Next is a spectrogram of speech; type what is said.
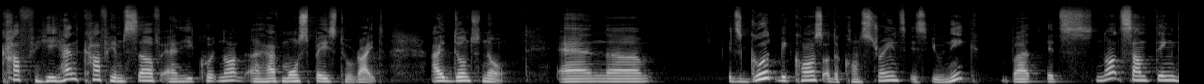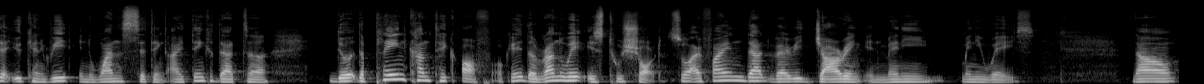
cuff he handcuffed himself and he could not uh, have more space to write. I don't know, and um, it's good because of the constraints. It's unique but it's not something that you can read in one sitting. I think that uh, the, the plane can't take off okay? The runway is too short. So i find that very jarring in many many ways. Now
